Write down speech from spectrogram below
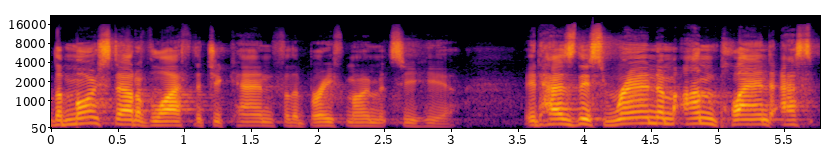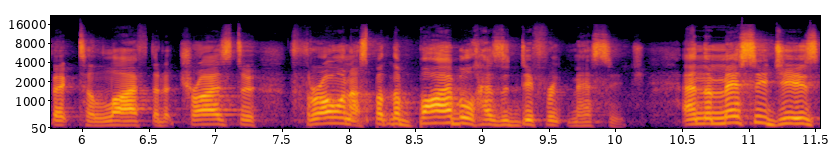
the most out of life that you can for the brief moments you're here. It has this random, unplanned aspect to life that it tries to throw on us. But the Bible has a different message. And the message is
